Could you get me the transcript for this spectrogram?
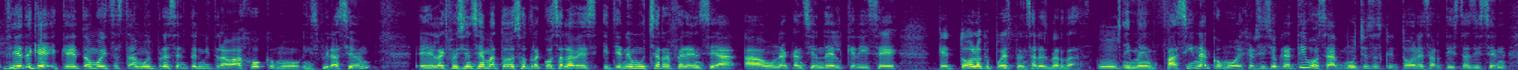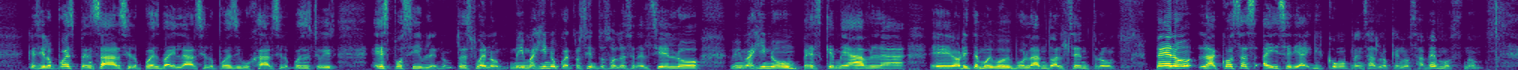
Fíjate que, que Tom Waits está muy presente en mi trabajo como inspiración. Eh, la exposición se llama Todo es otra cosa a la vez y tiene mucha referencia a una canción de él que dice que todo lo que puedes pensar es verdad. Mm. Y me fascina como ejercicio creativo. O sea, muchos escritores, artistas dicen que si lo puedes pensar, si lo puedes bailar, si lo puedes dibujar, si lo puedes escribir, es posible, ¿no? Entonces, bueno, me imagino 400 soles en el cielo, me imagino un pez que me habla, eh, ahorita me voy volando al centro, pero la cosa ahí sería ¿y cómo pensar lo que no sabemos.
